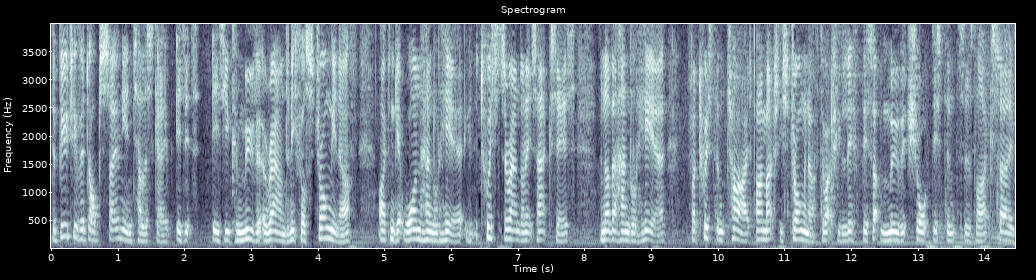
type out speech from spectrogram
the beauty of a Dobsonian telescope is it's is you can move it around and if you're strong enough I can get one handle here it twists around on its axis another handle here. If I twist them tight I'm actually strong enough to actually lift this up and move it short distances like so.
